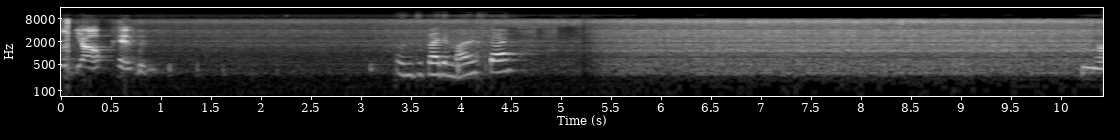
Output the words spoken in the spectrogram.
Und ja, auch Kevin. Und bei dem Meilenstein? Ja,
